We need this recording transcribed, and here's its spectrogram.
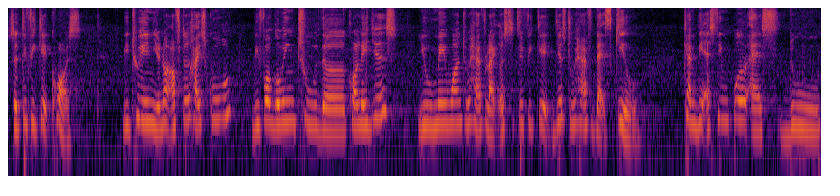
certificate course, between you know after high school before going to the colleges. You may want to have like a certificate just to have that skill. Can be as simple as do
